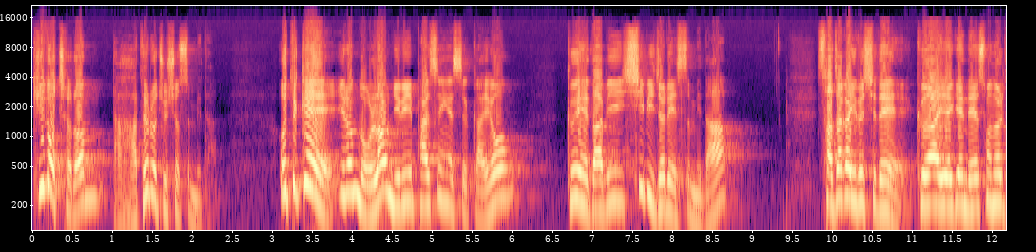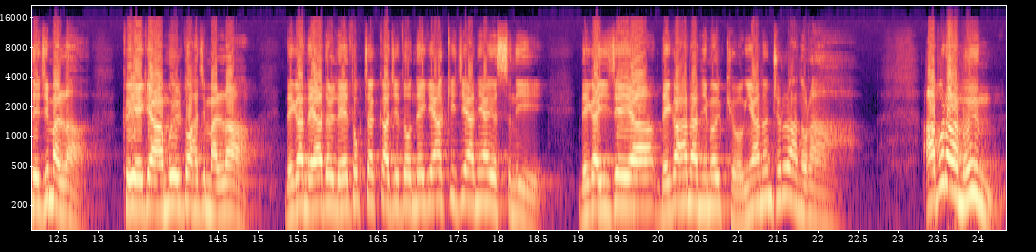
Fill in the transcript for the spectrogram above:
기도처럼 다 들어주셨습니다. 어떻게 이런 놀라운 일이 발생했을까요? 그 해답이 12절에 있습니다. 사자가 이르시되 그 아이에게 내 손을 대지 말라. 그에게 아무 일도 하지 말라. 내가 내 아들 내 독자까지도 내게 아끼지 아니하였으니 내가 이제야 내가 하나님을 경외하는 줄을 아노라. 아브라함은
